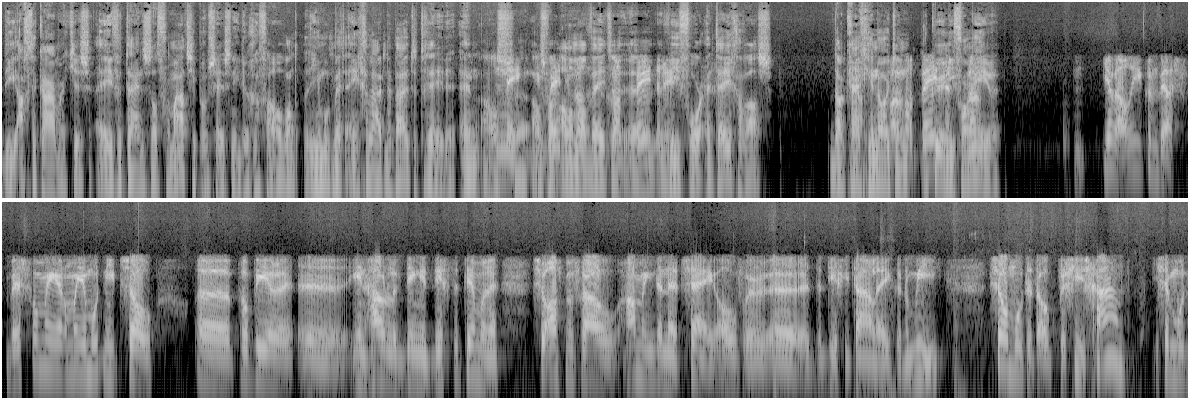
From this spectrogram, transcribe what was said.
die achterkamertjes, even tijdens dat formatieproces in ieder geval. Want je moet met één geluid naar buiten treden. En als, Nee, eh, als we allemaal wat- weten eh, wie voor en tegen was... dan krijg je nooit een, dan kun je niet formeren. Jawel, je kunt best, best formeren, maar je moet niet zo proberen inhoudelijk dingen dicht te timmeren. Zoals mevrouw Hamming daarnet zei over de digitale economie. Zo moet het ook precies gaan. Ze moet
